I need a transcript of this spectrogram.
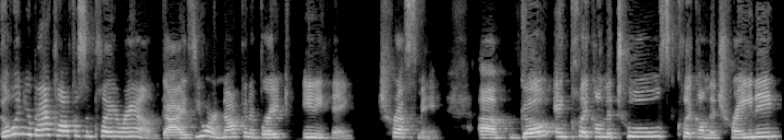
Go in your back office and play around, guys. You are not going to break anything. Trust me. Um, go and click on the tools, click on the training.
